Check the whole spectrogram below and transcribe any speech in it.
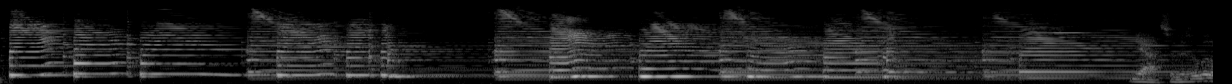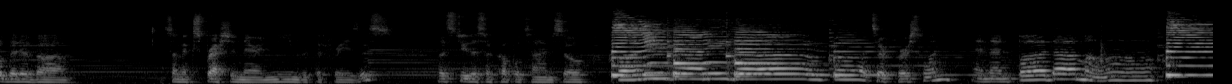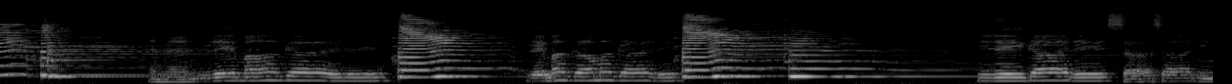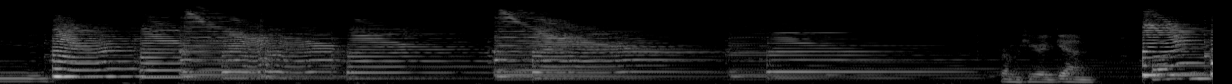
So there's a little bit of uh, some expression there and meend with the phrases. Let's do this a couple times. So, da ni da ba. That's our first one, and then ba da ma, and then re ma ga re, re ma ga ma ga re, re ga re sa sa ni. From here again. One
